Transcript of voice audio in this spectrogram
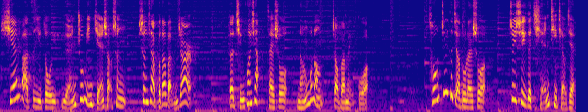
先把自己作为原住民减少剩剩下不到百分之二的情况下再说能不能照搬美国。从这个角度来说，这是一个前提条件。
